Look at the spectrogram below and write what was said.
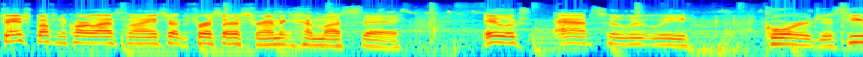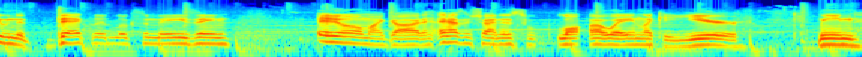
Finished buffing the car last night, started the first layer of ceramic, I must say. It looks absolutely gorgeous. Even the deck lid looks amazing. Oh my god, it hasn't shined this long away uh, in like a year. I mean,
